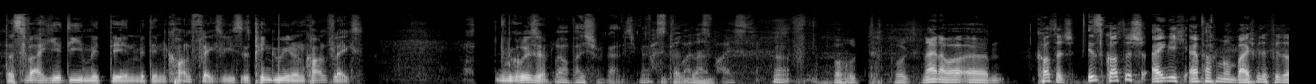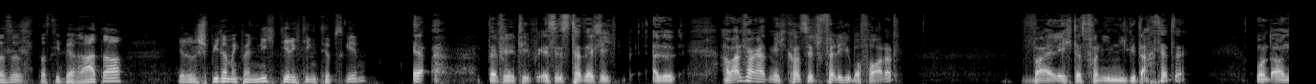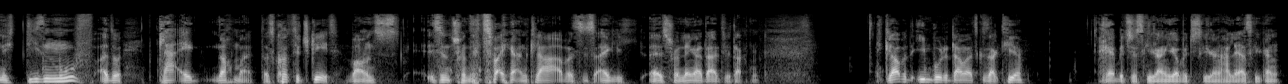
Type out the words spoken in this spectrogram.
das war hier die mit den, mit den Cornflakes, wie hieß es? Pinguin und Cornflakes. Liebe Grüße. Ja, weiß ich schon gar nicht mehr. Kann sein. Verrückt, verrückt. Nein, aber ähm, Kostic, ist Kostic eigentlich einfach nur ein Beispiel dafür, dass, es, dass die Berater ihren Spielern manchmal nicht die richtigen Tipps geben? Ja, definitiv. Es ist tatsächlich, also am Anfang hat mich Kostic völlig überfordert, weil ich das von ihm nie gedacht hätte. Und auch nicht diesen Move. Also klar, ey, nochmal, dass Kostic geht, war uns, ist uns schon seit zwei Jahren klar, aber es ist eigentlich, er ist schon länger da, als wir dachten. Ich glaube, ihm wurde damals gesagt, hier, Rebic ist gegangen, Jovic ist gegangen, Haller ist gegangen.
